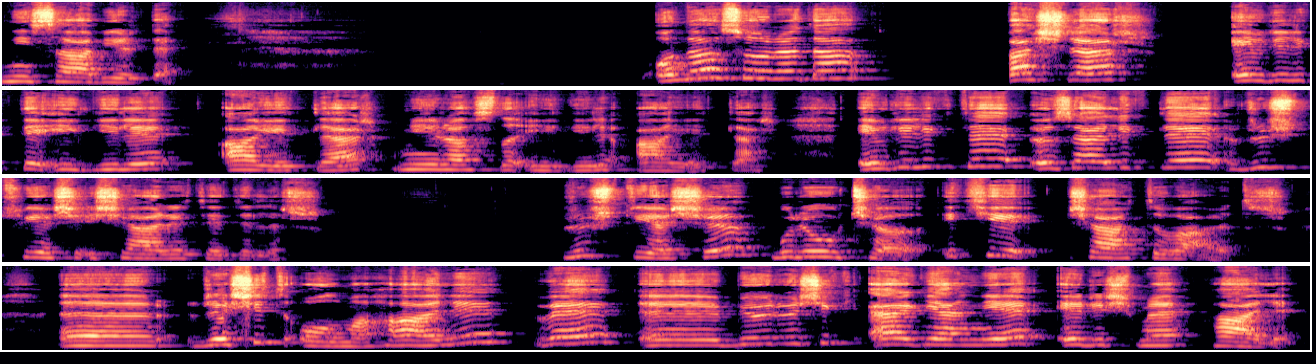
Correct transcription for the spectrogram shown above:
Nisa 1'de. Ondan sonra da başlar evlilikle ilgili ayetler, mirasla ilgili ayetler. Evlilikte özellikle rüşt yaşı işaret edilir. Rüşt yaşı, buluğ çağı. iki şartı vardır. Ee, reşit olma hali ve e, biyolojik ergenliğe erişme hali.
